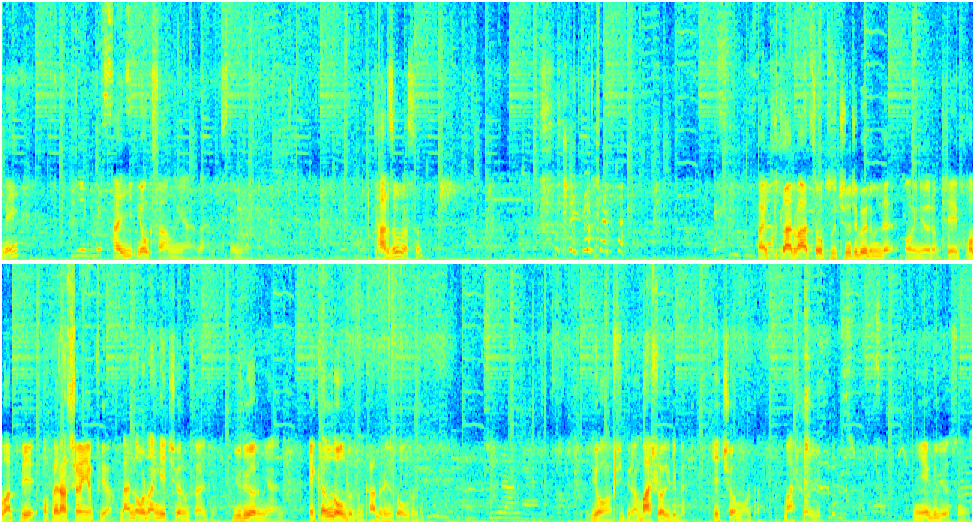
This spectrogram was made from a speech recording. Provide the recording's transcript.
Ne? Yiyebilirsin. Ha yok sağ olun ya ben istemiyorum. Tarzım nasıl? Ben Kurtlar Vadisi 33. bölümde oynuyorum. Şey Polat bir operasyon yapıyor. Ben de oradan geçiyorum sadece. Yürüyorum yani. Ekranı doldurdum, kadrajı doldurdum. Figüran yani. Yo figüran başrol gibi. Geçiyorum orada. Başrol gibi. Niye gülüyorsunuz?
